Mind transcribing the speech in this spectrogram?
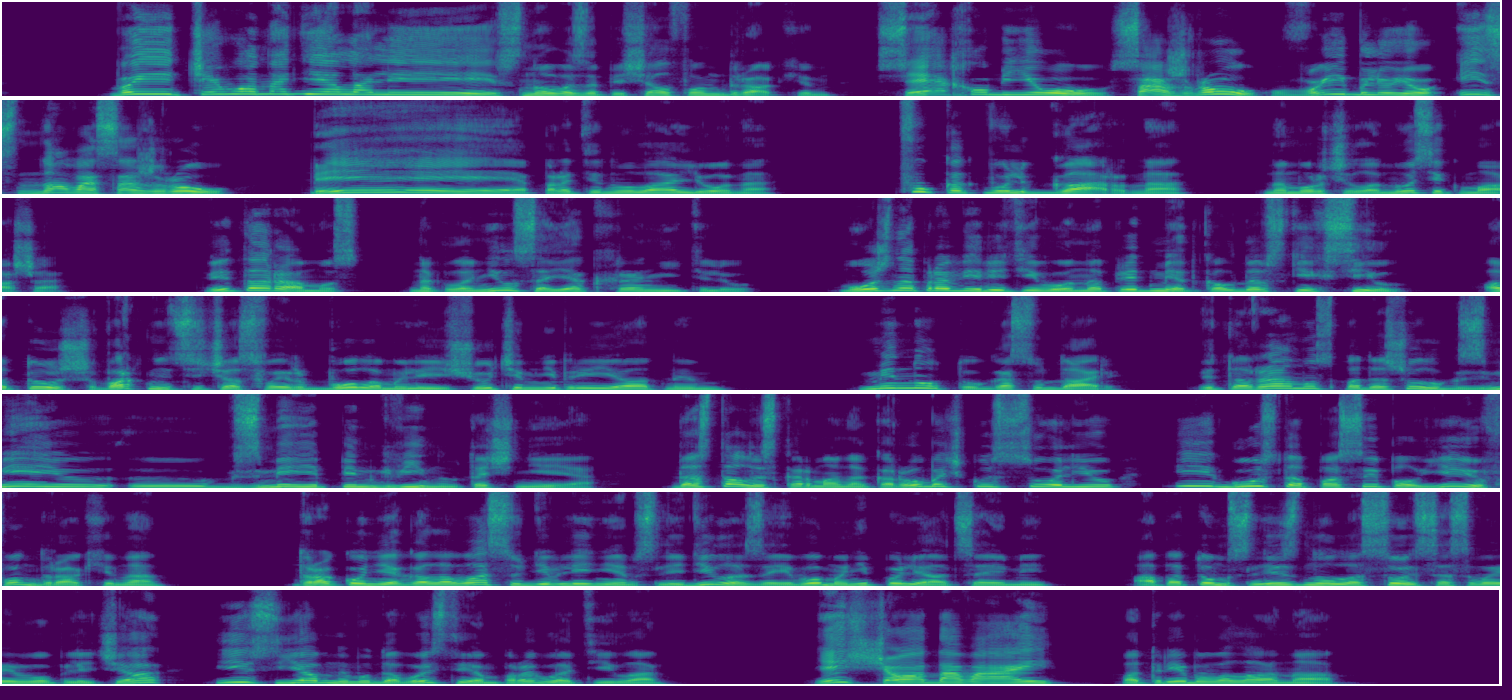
«Вы чего наделали?» — снова запищал фон Дракхен. «Всех убью, сожру, выблюю и снова сожру!» «Бе!» — протянула Алена. «Фу, как вульгарно!» — наморщила носик Маша. «Витарамус!» — наклонился я к хранителю. «Можно проверить его на предмет колдовских сил? А то шваркнет сейчас фаерболом или еще чем неприятным». «Минуту, государь!» Витарамус подошел к змею, э, к змее-пингвину точнее, достал из кармана коробочку с солью и густо посыпал ею фон Дракхена. Драконья голова с удивлением следила за его манипуляциями, а потом слезнула соль со своего плеча и с явным удовольствием проглотила. «Еще давай!» – потребовала она.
